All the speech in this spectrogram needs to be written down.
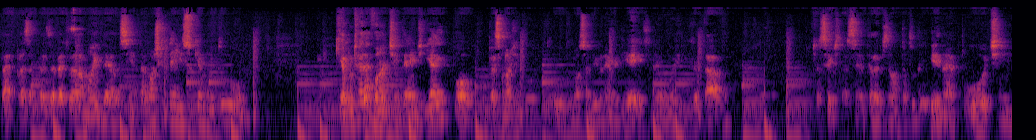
para Elizabeth, ela era a mãe dela, assim. Então eu acho que tem isso que é muito que é muito relevante, entende? E aí, pô, o personagem do, do, do nosso amigo Henry VIII, né, o Henrique VIII, assiste assim, a televisão, tá tudo aí, né? Putin,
